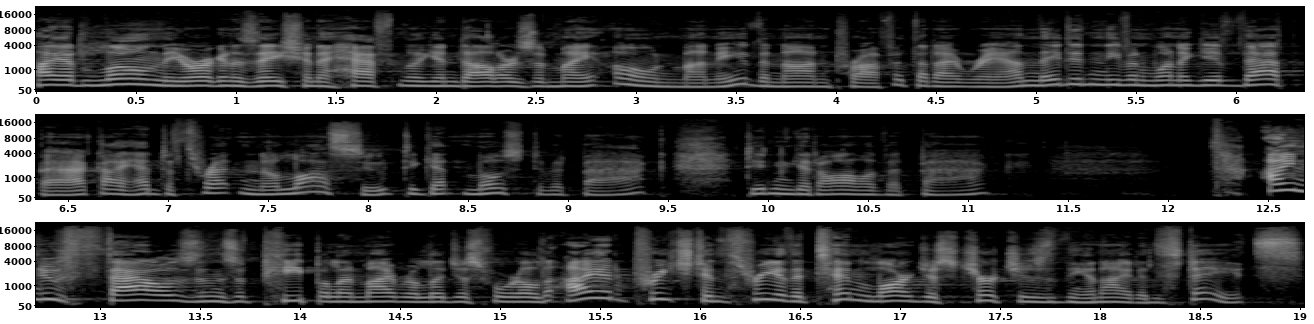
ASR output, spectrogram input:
I had loaned the organization a half million dollars of my own money, the nonprofit that I ran. They didn't even want to give that back. I had to threaten a lawsuit to get most of it back, didn't get all of it back. I knew thousands of people in my religious world. I had preached in three of the 10 largest churches in the United States.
